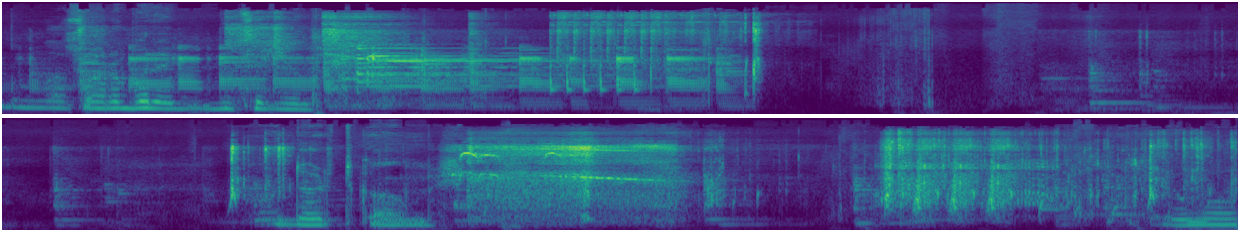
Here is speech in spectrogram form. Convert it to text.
Bundan sonra böyle bitiririm. Dört kalmış. Yumur.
